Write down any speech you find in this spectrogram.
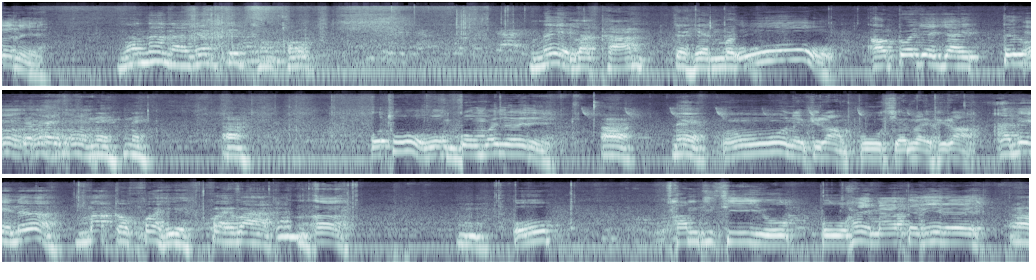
ตัวนี่นั่นนั่นน่ะยังคิดของเขานี่หลักฐานจะเห็นบ่โอ้เอาตัวใหญ่ๆตื้มเออก็ได้เออนี่นี่อะโอ้โถวงกลมไว้เลยนี่อะนี่โอ้นี่พี่น้องปูเขียนไว้พี่น้องอันนี้เนอะมักก็ค่อยค่อยว่ากัน เอออืม โอ้ทำพิธีอยู่ปู่ให้มาแต่นี้เลย อะ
